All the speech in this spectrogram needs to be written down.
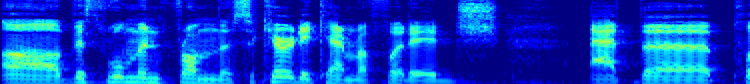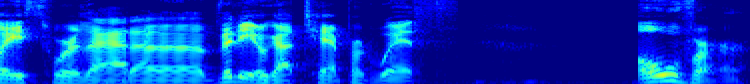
uh, this woman from the security camera footage at the place where that uh, video got tampered with over.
